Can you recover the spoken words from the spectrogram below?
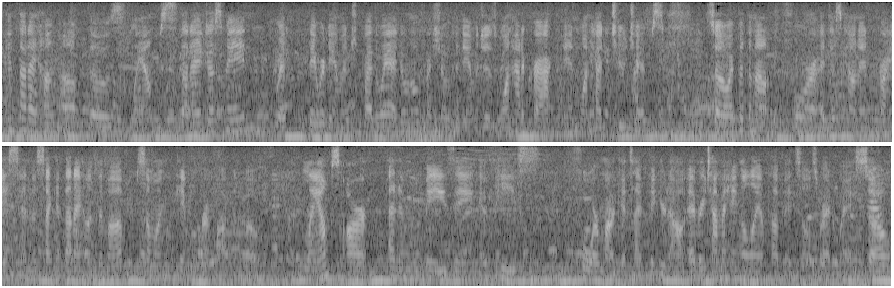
Second that I hung up those lamps that I just made, with they were damaged by the way. I don't know if I showed the damages. One had a crack and one had two chips. So I put them out for a discounted price and the second that I hung them up, someone came over and bought them both. Lamps are an amazing piece for markets I've figured out. Every time I hang a lamp up, it sells right away. So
